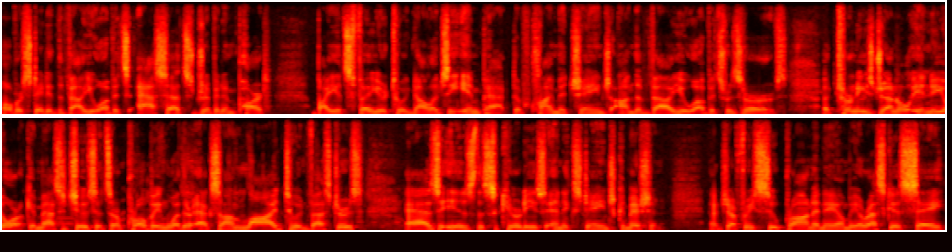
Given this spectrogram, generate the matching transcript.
overstated the value of its assets, driven in part by its failure to acknowledge the impact of climate change on the value of its reserves. Attorneys general in New York and Massachusetts are probing whether Exxon lied to investors, as is the Securities and Exchange Commission. Now, Geoffrey Supran and Naomi Oreskes say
